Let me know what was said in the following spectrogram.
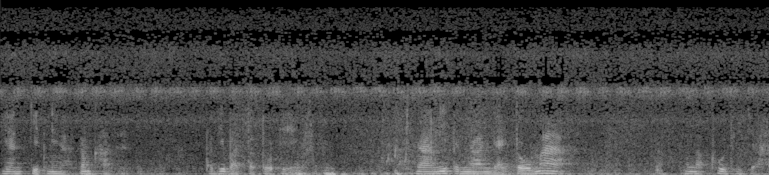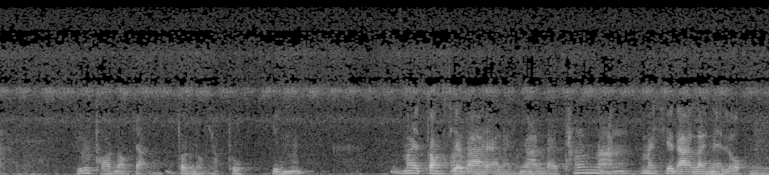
เรียนจิตนี่สำคัญปฏิบัติต่อตัวเอง งานนี้เป็นงานใหญ่โตมากสำหรับผู้ที่จะรื้อถอนออกจากตนออกจากทุกข์จึง ไม่ต้องเสียดายอะไรงานใดทั้งนั้น ไม่เสียดายอะไรในโลกนี้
